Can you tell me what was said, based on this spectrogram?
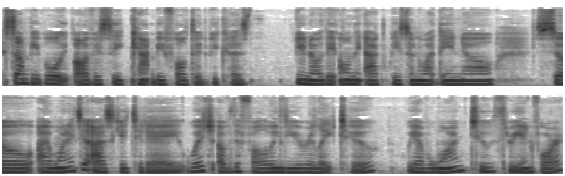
some people obviously can't be faulted because you know they only act based on what they know. So, I wanted to ask you today which of the following do you relate to? We have one, two, three, and four.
